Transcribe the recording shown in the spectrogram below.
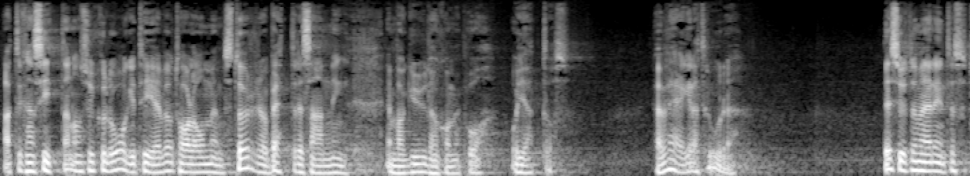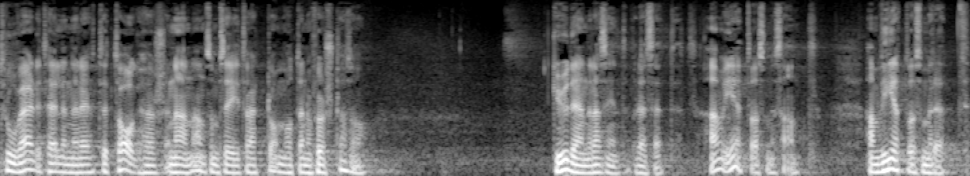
att det kan sitta någon psykolog i tv och tala om en större och bättre sanning än vad Gud har kommit på och gett oss. Jag vägrar tro det. Dessutom är det inte så trovärdigt heller när det efter ett tag hörs en annan som säger tvärtom mot den första sa. Gud ändras inte på det sättet. Han vet vad som är sant. Han vet vad som är rätt.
